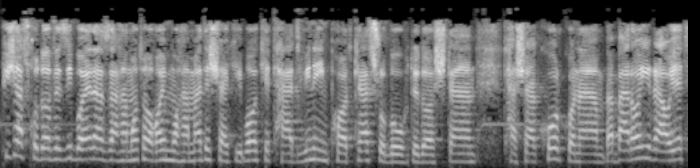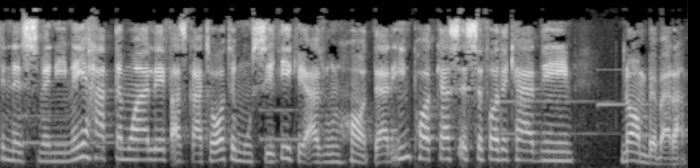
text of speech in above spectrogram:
پیش از خدافزی باید از زحمات آقای محمد شکیبا که تدوین این پادکست رو به عهده داشتن تشکر کنم و برای رعایت نصف نیمه حق معلف از قطعات موسیقی که از اونها در این پادکست استفاده کردیم نام ببرم.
